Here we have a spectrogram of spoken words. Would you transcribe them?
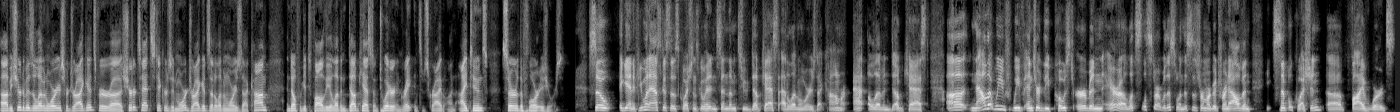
Uh, be sure to visit 11 Warriors for dry goods for uh, shirts, hats, stickers, and more. Dry goods at 11warriors.com. And don't forget to follow the 11 Dubcast on Twitter and rate and subscribe on iTunes. Sir, the floor is yours. So again, if you want to ask us those questions, go ahead and send them to dubcast at 11warriors.com or at 11dubcast. Uh, now that we've we've entered the post-urban era, let's let's start with this one. This is from our good friend Alvin. Simple question, uh, five words.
